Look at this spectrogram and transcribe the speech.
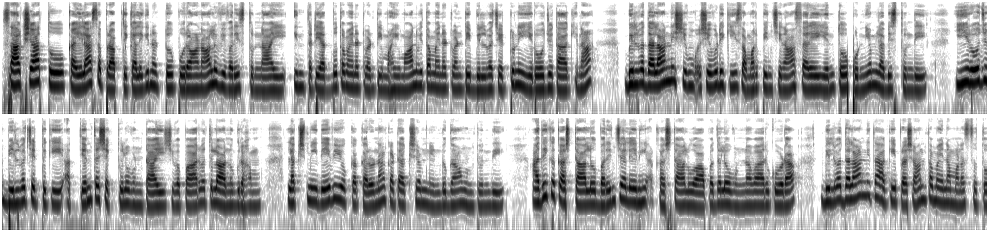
సాక్షాత్తు కైలాస ప్రాప్తి కలిగినట్టు పురాణాలు వివరిస్తున్నాయి. ఇంతటి అద్భుతమైనటువంటి మహిమాన్వితమైనటువంటి బిల్వ చెట్టుని ఈరోజు తాకినా బిల్వ దళాన్ని శివు శివుడికి సమర్పించినా సరే ఎంతో పుణ్యం లభిస్తుంది. ఈరోజు బిల్వ చెట్టుకి అత్యంత శక్తులు ఉంటాయి. శివపార్వతుల అనుగ్రహం లక్ష్మీదేవి యొక్క కరుణా కటాక్షం నిండుగా ఉంటుంది. అధిక కష్టాలు భరించలేని కష్టాలు ఆపదలో ఉన్నవారు కూడా బిల్వదళాన్ని తాకి ప్రశాంతమైన మనస్సుతో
